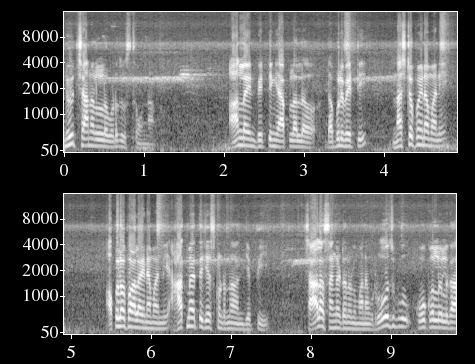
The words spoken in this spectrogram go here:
న్యూస్ ఛానళ్ళలో కూడా చూస్తూ ఉన్నాం. ఆన్లైన్ బెట్టింగ్ యాప్లలో డబ్బులు పెట్టి నష్టపోయినామని అప్పులపాలైనమని ఆత్మహత్య చేసుకుంటున్నామని చెప్పి చాలా సంఘటనలు మనం రోజుకు కోకొల్లుగా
